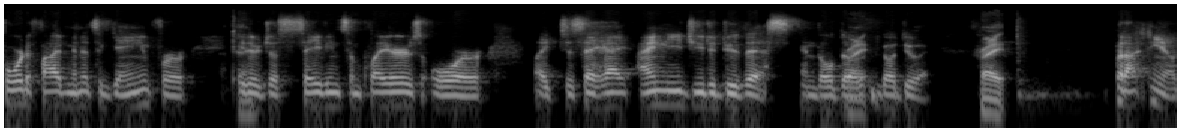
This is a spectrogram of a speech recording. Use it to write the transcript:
four to five minutes a game for Okay. either just saving some players or like to say, hey, I need you to do this, and they'll do Right. go do it. Right. But I, you know,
